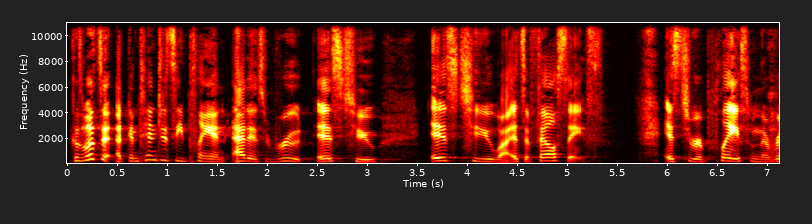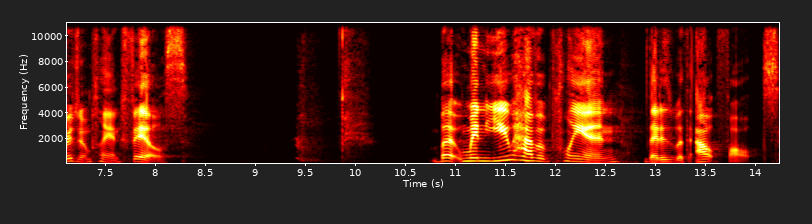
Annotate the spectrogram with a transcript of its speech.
Because what's a, a, contingency plan at its root is to is to uh, it's a failsafe. It's to replace when the original plan fails. But when you have a plan that is without faults,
